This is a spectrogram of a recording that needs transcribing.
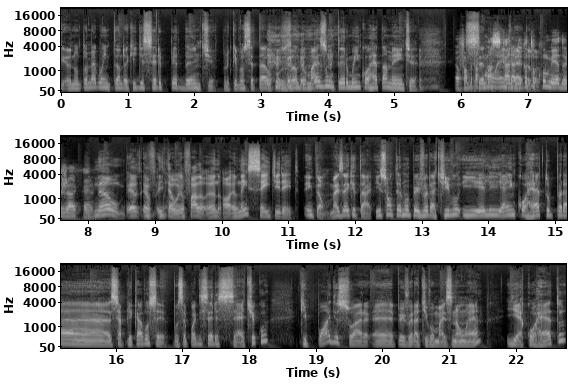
Eu não tô me aguentando aqui de ser pedante, porque você tá usando mais um termo incorretamente. Eu falo tá com umas é caras ali que eu tô com medo já, cara. Não, eu, eu, então, eu falo, eu, ó, eu nem sei direito. Então, mas é que tá. Isso é um termo pejorativo e ele é incorreto para se aplicar a você. Você pode ser cético, que pode soar é, pejorativo, mas não é, e é correto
